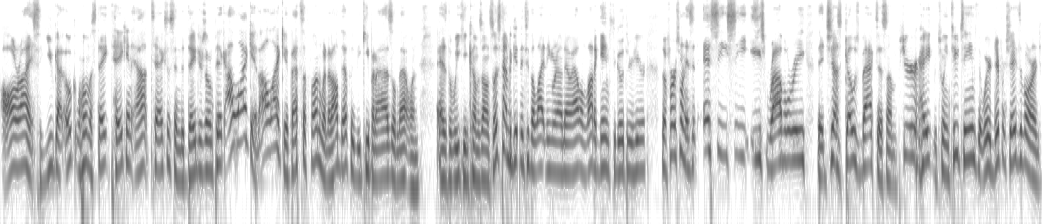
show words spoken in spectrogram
All right, so you've got Oklahoma State taking out Texas in the danger zone pick. I like it. I like it. That's a fun one, and I'll definitely be keeping eyes on that one as the weekend comes on. So it's time to get into the lightning round now, Alan. A lot of games to go through here. The first one is an SEC East rivalry that just goes back to some pure hate between two teams that wear different shades of orange.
